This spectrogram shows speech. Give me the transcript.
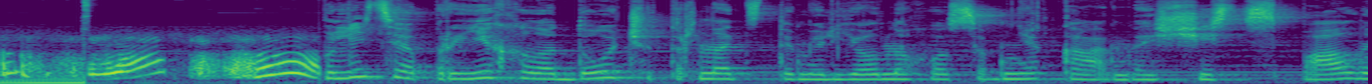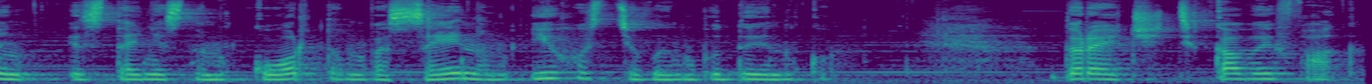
parents. What? Поліція приїхала до 14-мільйонного особняка на 6 спалень із тенісним кортом, басейном і гостьовим будинком. До речі, цікавий факт:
